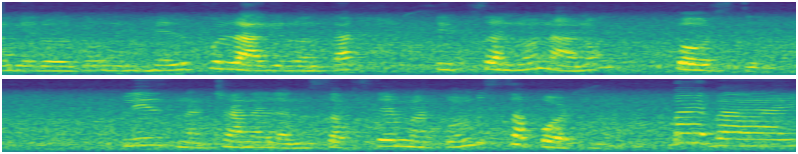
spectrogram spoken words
ಆಗಿರೋದು, ನಿಮ್ಗೆ ಹೆಲ್ಪ್ಫುಲ್ ಆಗಿರುವಂಥ ಟಿಪ್ಸನ್ನು ನಾನು ತೋರಿಸ್ತೀನಿ. ಪ್ಲೀಸ್ ನನ್ನ ಚಾನಲನ್ನು ಸಬ್ಸ್ಕ್ರೈಬ್ ಮಾಡಿಕೊಂಡು ಸಪೋರ್ಟ್ ಮಾಡಿ ಬಾಯ್ ಬಾಯ್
